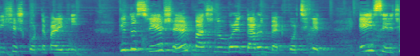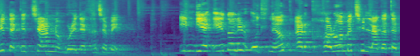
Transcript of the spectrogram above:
বিশেষ করতে পারেননি। কিন্তু শ্রেয়া শায়ার পাঁচ নম্বরে দারুণ ব্যাট করছিলেন। এই সিরিজে তাকে চার নম্বরে দেখা যাবে। ইন্ডিয়া এ দলের অধিনায়ক আর ঘরোয়া ম্যাচে লাগাতার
